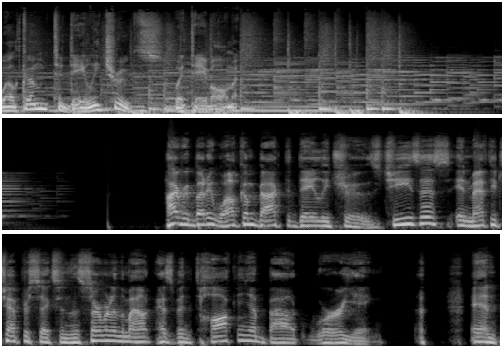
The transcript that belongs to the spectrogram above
Welcome to Daily Truths with Dave Ahlman. Hi, everybody. Welcome back to Daily Truths. Jesus in Matthew chapter 6 in the Sermon on the Mount has been talking about worrying and,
